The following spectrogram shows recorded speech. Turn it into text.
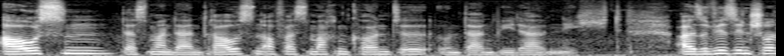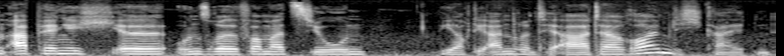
außen, dass man dann draußen auch was machen konnte und dann wieder nicht. Also wir sind schon abhängig, äh, unsere Formation wie auch die anderen Theater, Räumlichkeiten.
